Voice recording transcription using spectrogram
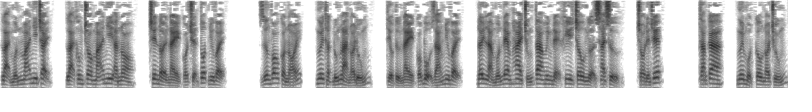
lại muốn mã nhi chạy, lại không cho mã nhi ăn no, trên đời này có chuyện tốt như vậy. Dương võ còn nói, ngươi thật đúng là nói đúng, tiểu tử này có bộ dáng như vậy, đây là muốn đem hai chúng ta huynh đệ khi châu ngựa sai sử cho đến chết. Tam ca, ngươi một câu nói chúng.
